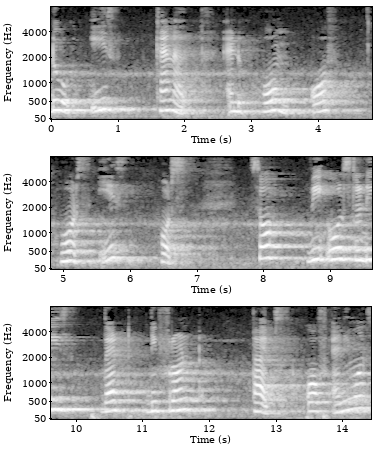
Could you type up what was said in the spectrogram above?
dog is kennel and home of horse is horse. So we all studies that different types of animals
